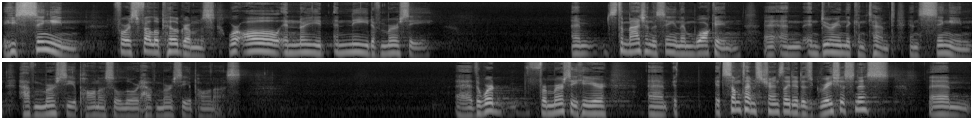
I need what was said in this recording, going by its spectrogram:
he's singing for his fellow pilgrims. We're all in need, in need of mercy. And just imagine the scene, them walking and, and enduring the contempt and singing, Have mercy upon us, O Lord, have mercy upon us. Uh, the word for mercy here, um, it, it's sometimes translated as graciousness. Um,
